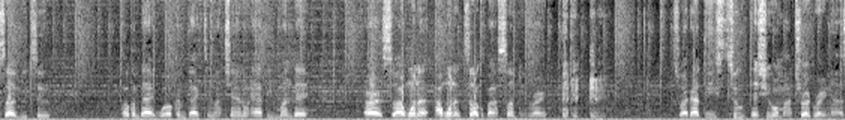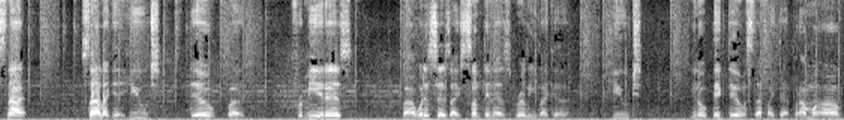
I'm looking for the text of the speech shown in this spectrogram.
What's up, YouTube? Welcome back. Welcome back to my channel. Happy Monday. All right, so I wanna I wanna talk about something, right? so I got these two issue on my truck right now. It's not it's not like a huge deal, but for me it is. But I wouldn't say it's like something that's really like a huge, you know, big deal and stuff like that. But I'm gonna um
